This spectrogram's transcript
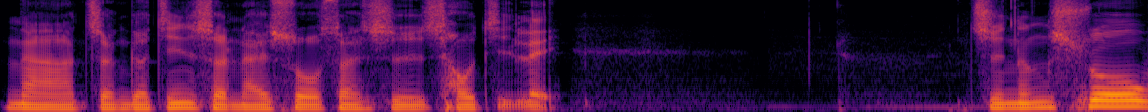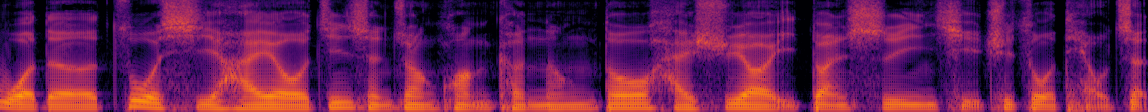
那整个精神来说算是超级累。只能说我的作息还有精神状况，可能都还需要一段适应期去做调整。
